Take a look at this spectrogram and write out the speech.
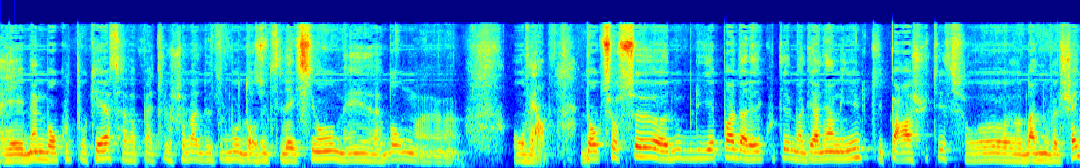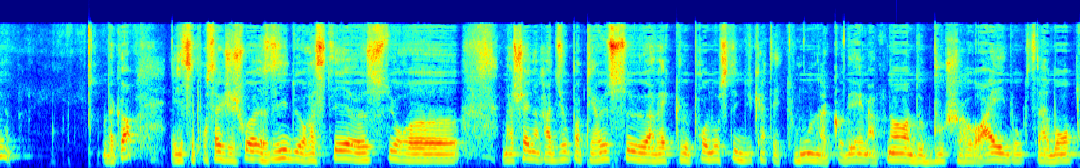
Et même beaucoup de poker, ça va pas être le cheval de tout le monde dans une sélection, mais euh, bon, euh, on verra. Donc sur ce, n'oubliez pas d'aller écouter ma dernière minute qui parachutait sur ma nouvelle chaîne. D'accord? Et c'est pour ça que j'ai choisi de rester sur ma chaîne Radio Papyrus avec le pronostic du KT. Tout le monde la connaît maintenant de bouche à oreille, donc ça monte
